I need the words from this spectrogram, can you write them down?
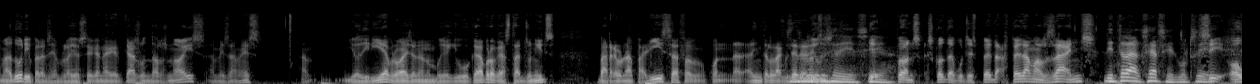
maduri, per exemple. Jo sé que en aquest cas un dels nois, a més a més, jo diria, però vaja, no em vull equivocar, però que als Estats Units va rebre una pallissa fa, quan, dintre l'exèrcit. No dir, sí. I, doncs, escolta, potser espera, espera amb els anys... Dintre de l'exèrcit, vols dir? Sí, o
